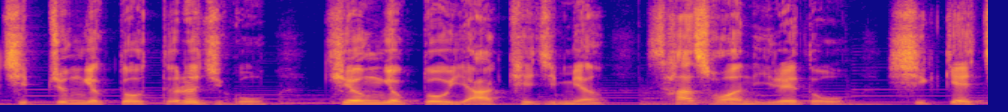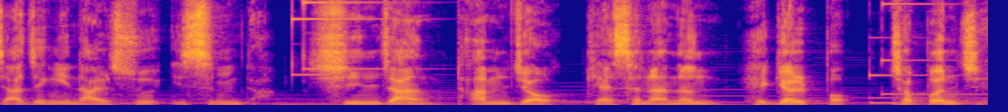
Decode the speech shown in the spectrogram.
집중력도 떨어지고 기억력도 약해지며 사소한 일에도 쉽게 짜증이 날 수 있습니다. 신장 담적 개선하는 해결법 첫 번째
